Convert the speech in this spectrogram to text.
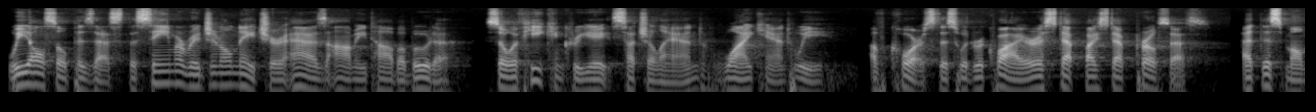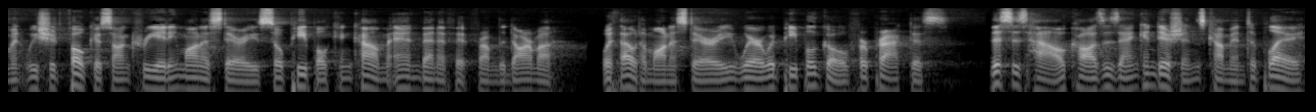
We also possess the same original nature as Amitabha Buddha. So if he can create such a land, why can't we? Of course, this would require a step by step process. At this moment, we should focus on creating monasteries so people can come and benefit from the Dharma. Without a monastery, where would people go for practice? This is how causes and conditions come into play.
